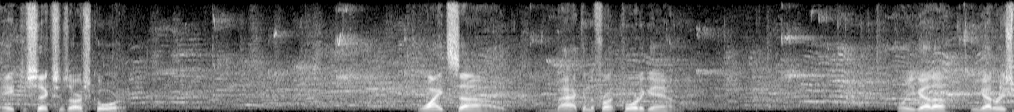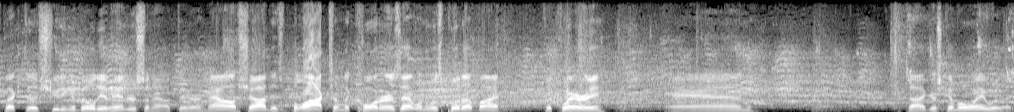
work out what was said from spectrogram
Eight to six is our score. Whiteside back in the front court again. Well, you gotta you gotta respect the shooting ability of Henderson out there. Now a shot is blocked from the corner as that one was put up by Faquari, and the Tigers come away with it.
